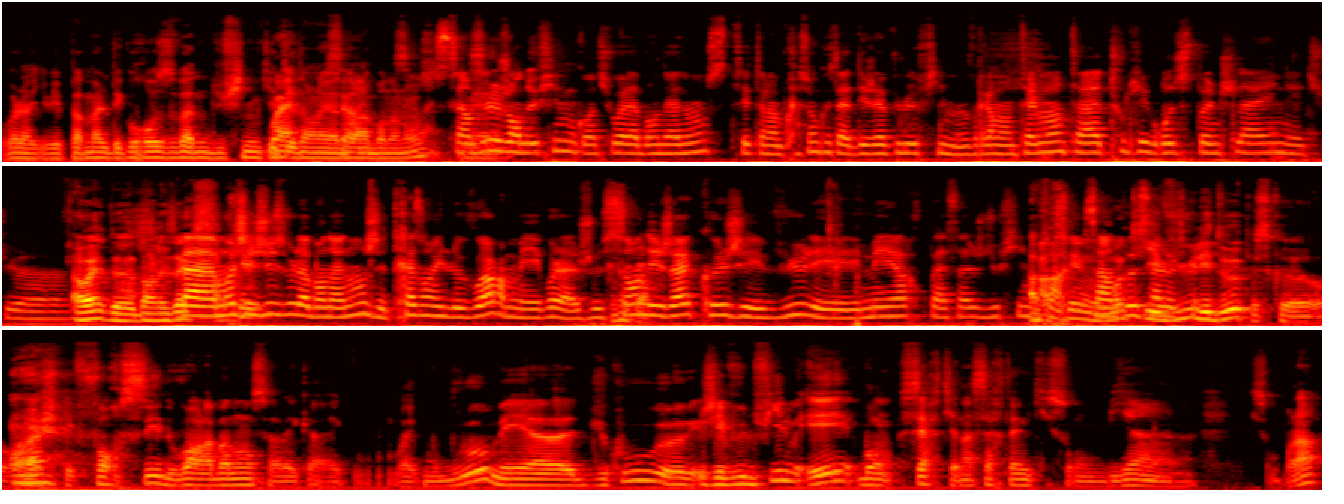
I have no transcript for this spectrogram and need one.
voilà, il y avait pas mal des grosses vannes du film qui Ouais, étaient dans, la, la bande-annonce. C'est un Mais- peu le genre de film où quand tu vois la bande-annonce, t'as l'impression que t'as déjà vu le film. Vraiment, tellement t'as toutes les grosses punchlines et tu. euh, Ah ouais, de- dans les ex. Bah, moi j'ai juste vu la bande-annonce, j'ai très envie de le voir, mais voilà, je sens déjà que j'ai vu les, les meilleurs passages du film. Enfin, Après, c'est un moi peu qui ça, ai le vu truc. les deux, parce que voilà, Ouais. j'étais forcé de voir la bande-annonce avec, avec, avec mon boulot, mais euh, du coup, euh, j'ai vu le film et, bon, certes, il y en a certaines qui sont bien, qui sont, voilà,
